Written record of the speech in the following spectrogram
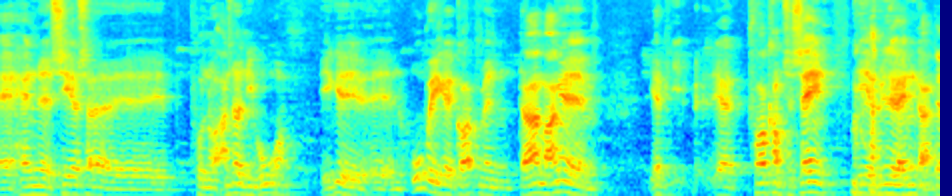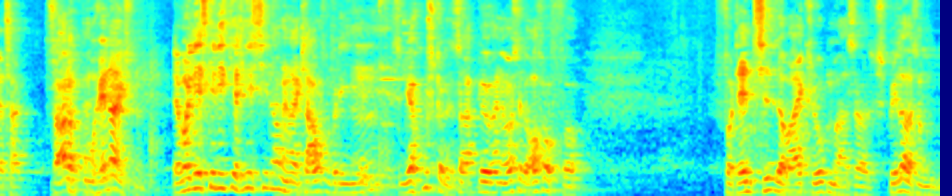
at han øh, ser sig øh, på nogle andre niveauer. Ikke, øh, OB ikke er godt, men der er mange... Øh, jeg, ja, for at komme til sagen, det er vildt anden gang. Ja, tak. Så er der Bo Henriksen. Jeg, må lige, jeg, skal lige, jeg skal lige sige noget om Henrik Clausen, fordi mm. som jeg husker det, så blev han også et offer for, for den tid, der var i klubben. Altså spillere som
